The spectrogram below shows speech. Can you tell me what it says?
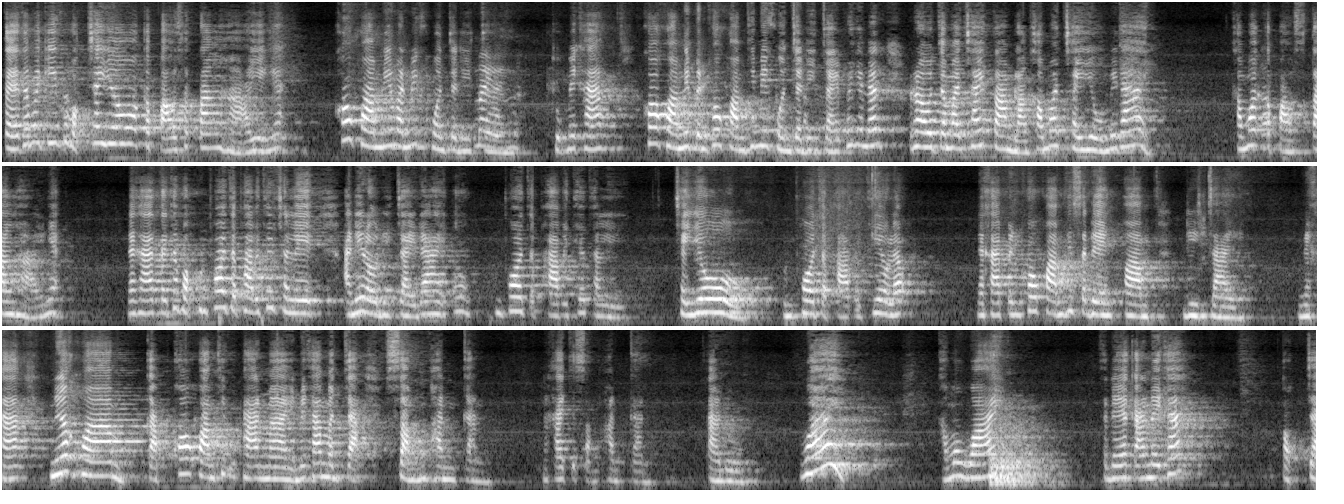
แต่ถ้าเมื่อกี้เขาบอกชัยโยกระเป๋าสตางค์หายอย่างเงี้ย ข้อความนี้มันไม่ควรจะดีใจไม่ถูกไหมคะ ข้อความนี้เป็นข้อความที่ไม่ควรจะดีใจ เพราะฉะนั้นเราจะมาใช้ตามหลังคำว่าชัยโยไม่ได้ คำว่ากระเป๋าสตางค์หายเนี่ยนะคะ แต่ถ้าบอกคุณพ่อจะพาไปเที่ยวทะเล อันนี้เราดีใจได้เออคุณพ่อจะพาไปเที่ยวทะเลชัยโย คุณพ่อจะพาไปเที่ยวแล้วนะคะ เป็นข้อความที่แสดงความดีใจนไหมคะ เนื้อความกับข้อความที่อุทานมาเห็นไหมคะ มันจะสัมพันธ์กันนะคะ จะสัมพันธ์กันอ่าดู why คำว่า why แสดงอาการเลยคะตกใจ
